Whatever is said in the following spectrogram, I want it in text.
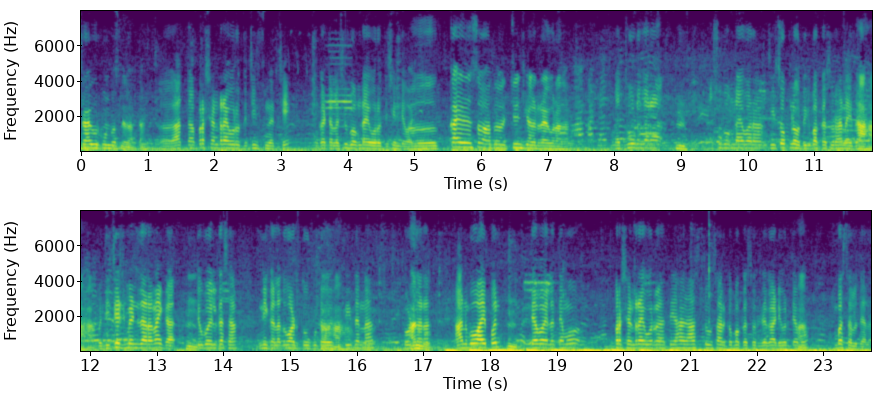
ड्रायव्हर कोण बसलेला आता अं, आता प्रशांत ड्रायव्हर होते चिंचनरचे गटाला शुभम ड्रायव्हर होते शिंदेवाडी अ, काय असं आता चेंज केला ड्रायव्हर आता थोडं जरा हम्म. शुभम ड्रायव्हरची स्वप्न होतं की बक्कासूर हा, हा, आणायचा हा. पण ती जजमेंट जरा नाही का हम्म. तो बैल कसा निकालात वाढतो हा, कुठं हा, ती. त्यांना थोडं जरा अनुभव. आहे पण हम्म. त्या बैला त्यामुळं प्रशांत ड्रायव्हर ते हा- असतो सारखं बक्कासूरच्या गाडीवर त्यामुळं बसलो त्याला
